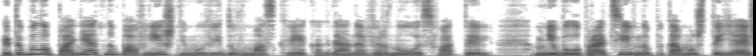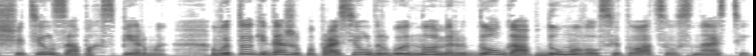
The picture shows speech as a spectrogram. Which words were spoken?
Это было понятно по внешнему виду в Москве, когда она вернулась в отель. Мне было противно, потому что я ощутил запах спермы. В итоге даже попросил другой номер и долго обдумывал ситуацию с Настей.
